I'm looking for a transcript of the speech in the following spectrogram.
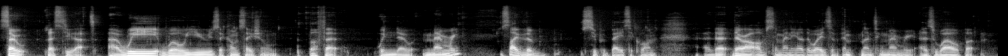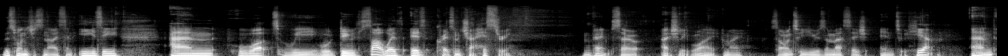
So let's do that. Uh, we will use a conversational buffer window memory. It's like the super basic one. Uh, there, there are obviously many other ways of implementing memory as well, but this one's just nice and easy. And what we will do to start with is create some chat history. Okay, so actually, why am I? So I want to use a message into here. And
